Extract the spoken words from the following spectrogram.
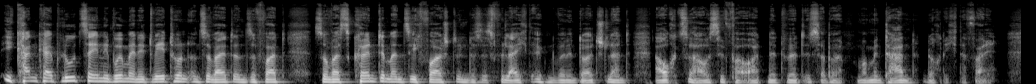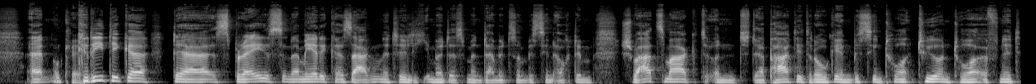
ich kann kein Blut sehen, ich will mir nicht wehtun und so weiter und so fort. Sowas könnte man sich vorstellen, dass es vielleicht irgendwann in Deutschland auch zu Hause verordnet wird, ist aber momentan noch nicht der Fall. Ähm, okay. Kritiker der Sprays in Amerika sagen natürlich immer, dass man damit so ein bisschen auch dem Schwarzmarkt und der Partydroge ein bisschen Tor, Tür und Tor öffnet,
